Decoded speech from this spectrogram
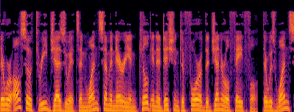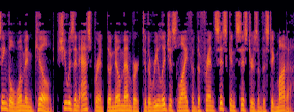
There were also three Jesuits and one seminarian killed in addition to four of the general faithful. There was one single woman killed, she was an aspirant though no member to the religious life of the Franciscan Sisters of the Stigmata.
